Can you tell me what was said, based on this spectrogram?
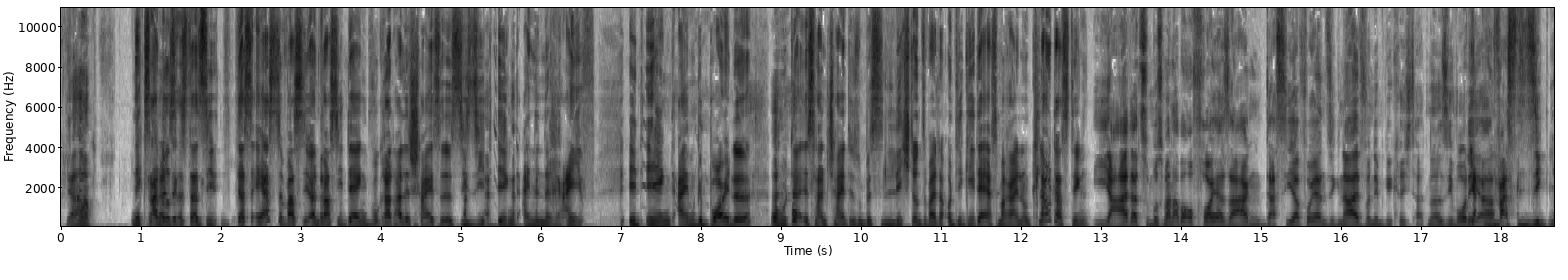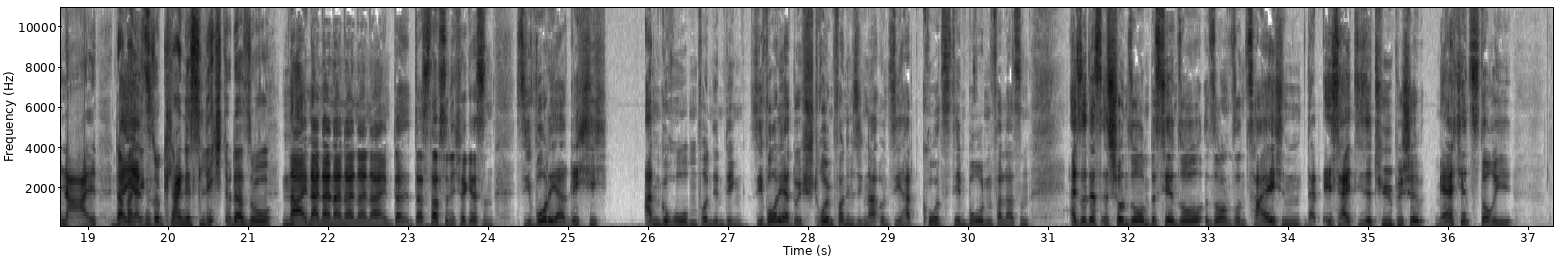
Ja. Nichts anderes ist, dass sie das Erste, was sie, an was sie denkt, wo gerade alles scheiße ist, sie sieht irgendeinen Reif in irgendeinem Gebäude. Gut, da ist anscheinend so ein bisschen Licht und so weiter. Und die geht da erstmal rein und klaut das Ding. Ja, dazu muss man aber auch vorher sagen, dass sie ja vorher ein Signal von dem gekriegt hat. Ne? Sie wurde ja. ja was ein Signal? Da war irgend so ein kleines Licht oder so. Nein, nein, nein, nein, nein, nein, nein. Das darfst du nicht vergessen. Sie wurde ja richtig angehoben von dem Ding. Sie wurde ja durchströmt von dem Signal und sie hat kurz den Boden verlassen. Also das ist schon so ein bisschen so, so, so ein Zeichen, das ist halt diese typische Märchenstory.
